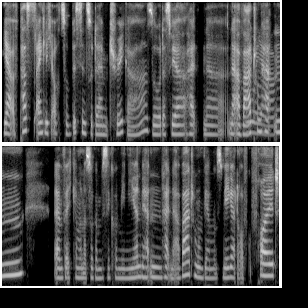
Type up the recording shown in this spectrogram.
ja, passt eigentlich auch so ein bisschen zu deinem Trigger, so dass wir halt eine, eine Erwartung oh, ja. hatten. Ähm, vielleicht kann man das sogar ein bisschen kombinieren. Wir hatten halt eine Erwartung und wir haben uns mega drauf gefreut.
